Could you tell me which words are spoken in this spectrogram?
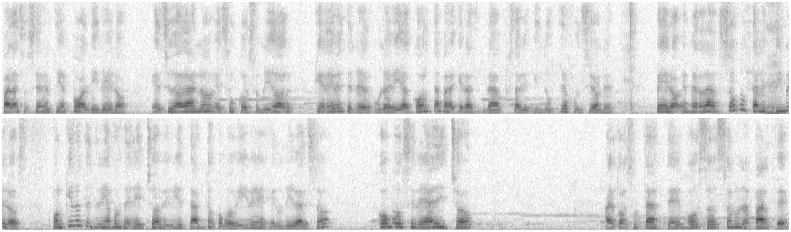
para asociar el tiempo al dinero. El ciudadano es un consumidor que debe tener una vida corta para que la, industria funcione. Pero, en verdad, ¿somos tan efímeros? ¿Por qué no tendríamos derecho a vivir tanto como vive el universo? Como se le ha dicho al consultante, vos sos una parte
